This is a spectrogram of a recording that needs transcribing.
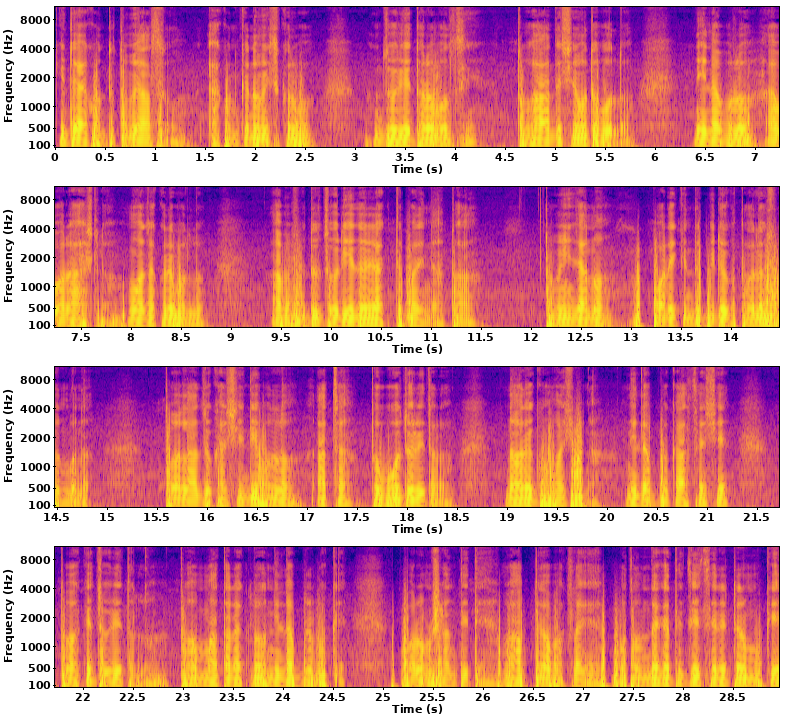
কিন্তু এখন তো তুমি আসো এখন কেন মিস করব? জড়িয়ে ধরো বলছি, তোহা আদেশের মতো বলল। নীলাব্র আবার হাসলো, মজা করে বলল, আমি শুধু জড়িয়ে ধরে রাখতে পারি না তা তুমি জানো, পরে কিন্তু বিরক্ত হলেও শুনব না। তো তোয়া লাজুক হাসি দিয়ে বলল আচ্ছা তবুও জড়িয়ে ধরো, নাহলে ঘুম আসবে না। নীলাব্র কাছে এসে তোয়াকে জড়িয়ে ধরলো তোয়া মাথা রাখল নীলাব্রের বুকে। পরম শান্তিতে, ভাবতে অবাক লাগে, প্রথম দেখাতে যে ছেলেটার মুখে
